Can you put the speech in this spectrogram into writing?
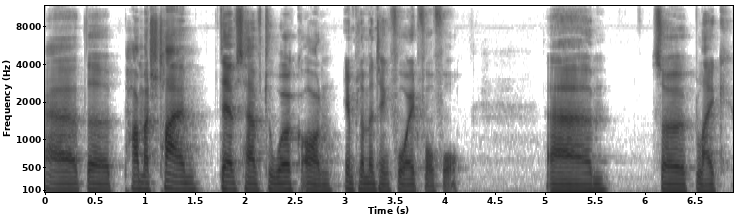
uh, the how much time devs have to work on implementing 4844. Um, so like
